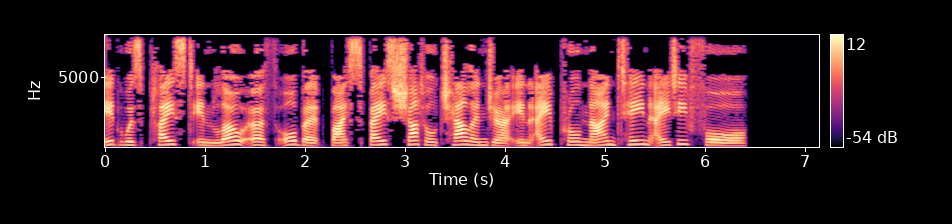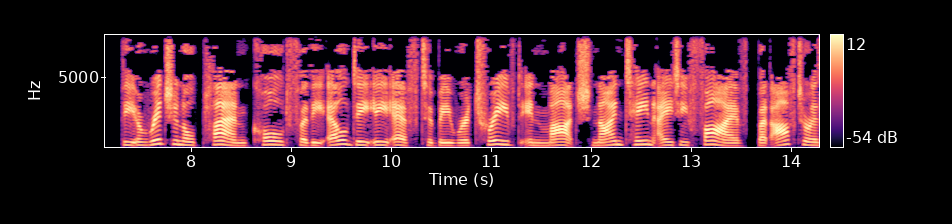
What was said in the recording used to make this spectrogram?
It was placed in low Earth orbit by Space Shuttle Challenger in April 1984. The original plan called for the LDEF to be retrieved in March 1985, but after a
